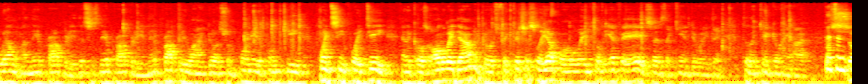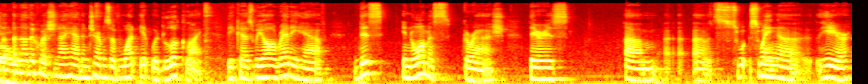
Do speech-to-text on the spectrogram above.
well on their property. This is their property, and their property line goes from point A to point B, point C, point D, and it goes all the way down, it goes fictitiously up all the way until the FAA says they can't do anything, till they can't go any higher. That's an- So- another question I have in terms of what it would look like, because we already have this enormous garage. There is um, a a sw- swing uh, here,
